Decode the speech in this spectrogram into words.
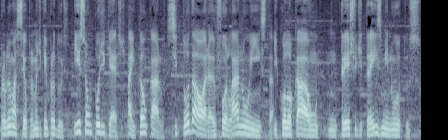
Problema seu, problema de quem produz. Isso é um podcast. Ah, então, Carlos, se toda hora eu for lá no Insta e colocar um, um trecho de 3 minutos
